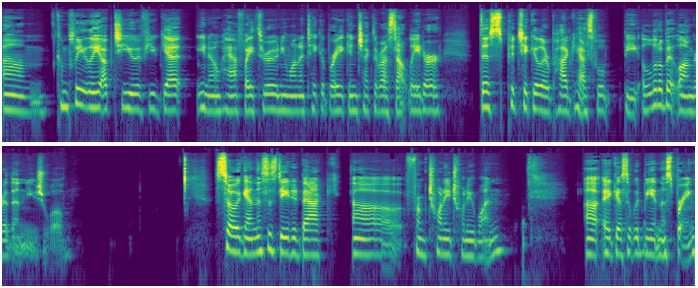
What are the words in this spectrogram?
um, completely up to you if you get, you know, halfway through and you want to take a break and check the rest out later. This particular podcast will be a little bit longer than usual. So again, this is dated back uh, from 2021. Uh, I guess it would be in the spring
